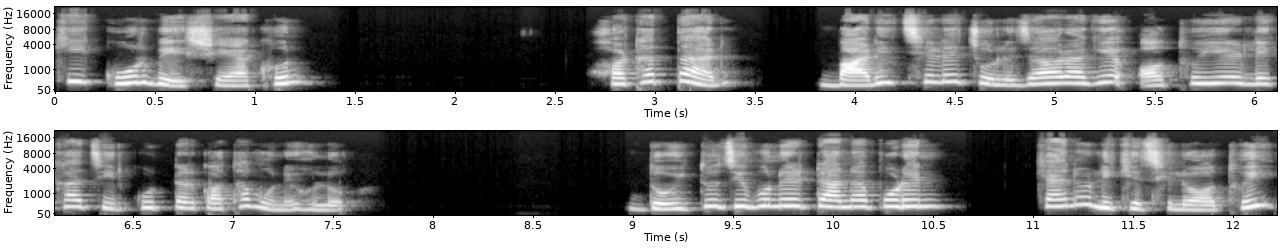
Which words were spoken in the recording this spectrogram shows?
কি করবে সে এখন? হঠাৎ তার বাড়ি ছেড়ে চলে যাওয়ার আগে অথইয়ের লেখা চিরকুটটার কথা মনে হলো। দ্বৈত জীবনের টানা পড়েন কেন লিখেছিল অথই?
